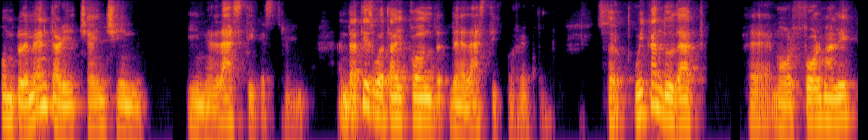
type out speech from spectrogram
complementary change in, in elastic strain. And that is what I called the elastic corrector. So we can do that uh, more formally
